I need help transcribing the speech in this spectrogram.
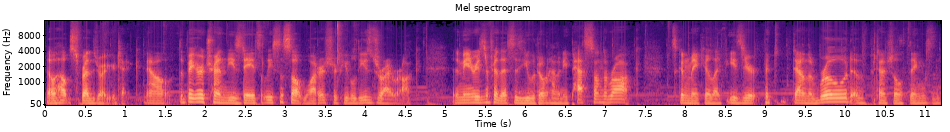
that will help spread throughout your tank. Now, the bigger trend these days, at least in salt waters, for people to use dry rock The main reason for this is you don't have any pests on the rock. It's going to make your life easier down the road of potential things and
